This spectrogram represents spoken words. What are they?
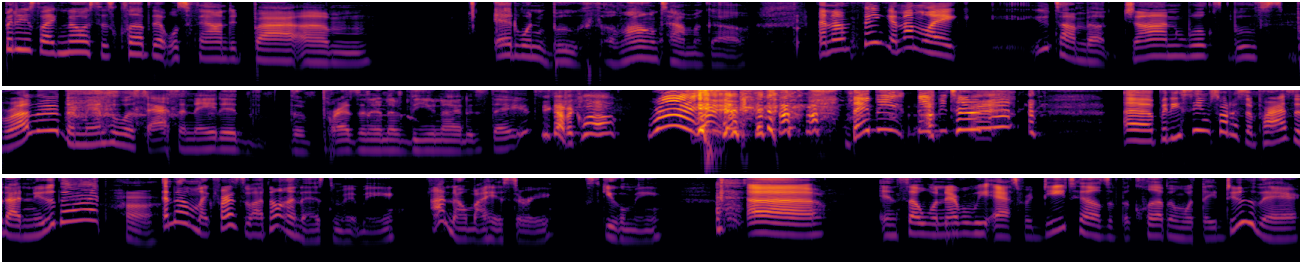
But he's like, no, it's this club that was founded by um Edwin Booth a long time ago, and I'm thinking, I'm like, you talking about John Wilkes Booth's brother, the man who assassinated the president of the United States? You got a club? Right? they be they be turning up. Uh, but he seemed sort of surprised that I knew that. Huh. And I'm like, first of all, don't underestimate me. I know my history. Excuse me. Uh, and so whenever we asked for details of the club and what they do there,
